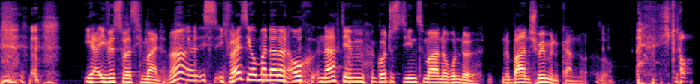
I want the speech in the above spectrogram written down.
ja, ihr wisst, was ich meine. Ne? Ich weiß nicht, ob man da dann auch nach dem Gottesdienst mal eine Runde, eine Bahn schwimmen kann oder so. Ich glaube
